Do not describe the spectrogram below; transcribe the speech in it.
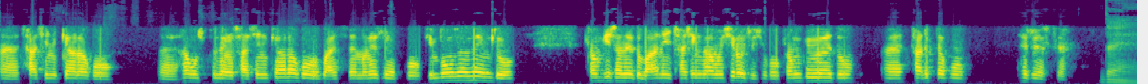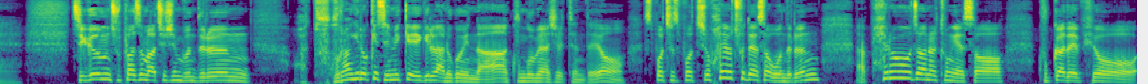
네, 자신 있게 하라고 네, 하고 싶은 대로 자신 있게 하라고 말씀을 해주셨고 김봉수 선생님도 경기 전에도 많이 자신감을 실어주시고 경기 후에도 네, 잘했다고 해주셨어요. 네. 지금 주파수 맞추신 분들은 아, 누구랑 이렇게 재밌게 얘기를 나누고 있나 궁금해하실 텐데요. 스포츠 스포츠 화요 초대석 오늘은 아, 페루전을 통해서 국가대표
